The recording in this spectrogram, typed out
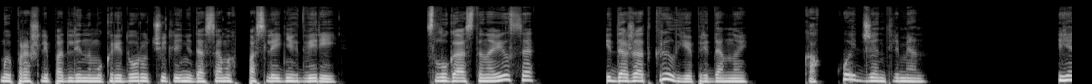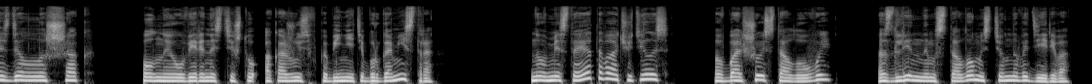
Мы прошли по длинному коридору чуть ли не до самых последних дверей. Слуга остановился и даже открыл ее передо мной. Какой джентльмен! Я сделала шаг, полной уверенности, что окажусь в кабинете бургомистра, но вместо этого очутилась в большой столовой, с длинным столом из темного дерева.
